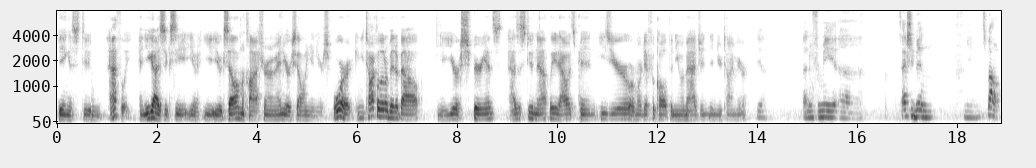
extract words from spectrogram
being a student athlete, and you guys succeed. You know, you, you excel in the classroom, and you're excelling in your sport. Can you talk a little bit about you know, your experience as a student athlete? How it's been easier or more difficult than you imagined in your time here? Yeah. I know for me, uh, it's actually been, I mean, it's about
